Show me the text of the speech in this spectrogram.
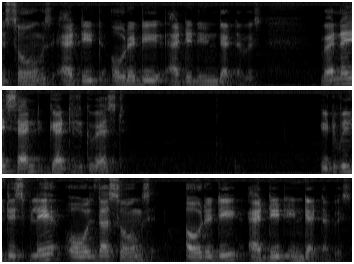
uh, songs added already added in database. When I send get request, it will display all the songs already added in database.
